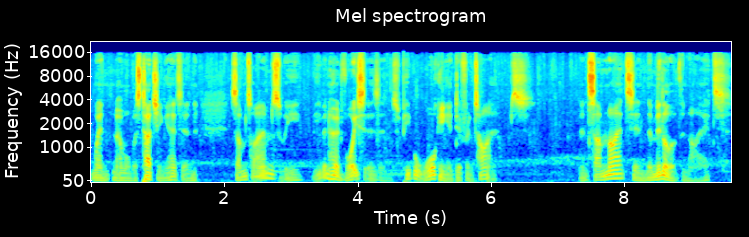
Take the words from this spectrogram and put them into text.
when no one was touching it, and Sometimes we even heard voices and people walking at different times. And some nights, in the middle of the night,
